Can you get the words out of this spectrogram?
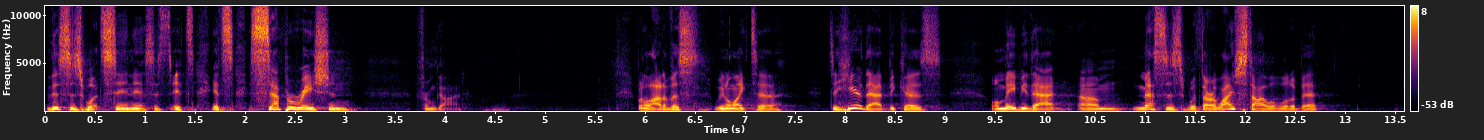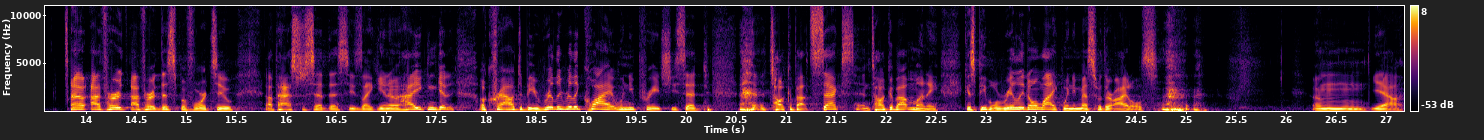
This is what sin is it's, it's, it's separation from God. But a lot of us, we don't like to, to hear that because, well, maybe that um, messes with our lifestyle a little bit. I've heard, I've heard this before too. A pastor said this. He's like, you know, how you can get a crowd to be really, really quiet when you preach. He said, talk about sex and talk about money because people really don't like when you mess with their idols. um, yeah.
